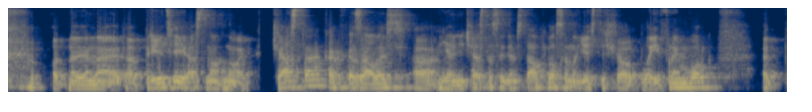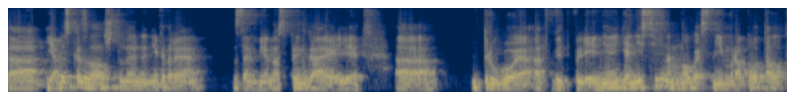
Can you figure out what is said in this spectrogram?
вот, наверное, это третий, основной. Часто, как оказалось, э, я не часто с этим сталкивался, но есть еще Play Framework, это, я бы сказал, что, наверное, некоторая замена спринга или э, другое ответвление. Я не сильно много с ним работал.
